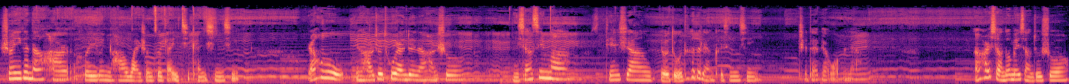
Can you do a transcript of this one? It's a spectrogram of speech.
说一个男孩和一个女孩晚上坐在一起看星星，然后女孩就突然对男孩说：“你相信吗？天上有独特的两颗星星，只代表我们俩。”男孩想都没想就说：“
